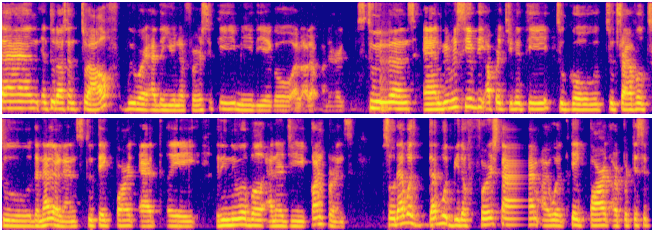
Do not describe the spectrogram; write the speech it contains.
then in 2012, we were at the university, me, Diego, a lot of other students, and we received the opportunity to go to travel to the Netherlands to take part at a renewable energy conference so that was that would be the first time I would take part or participate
